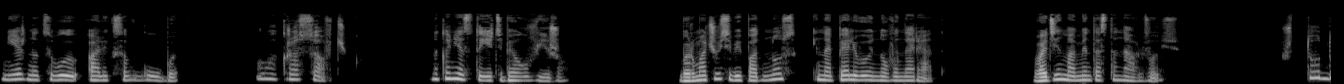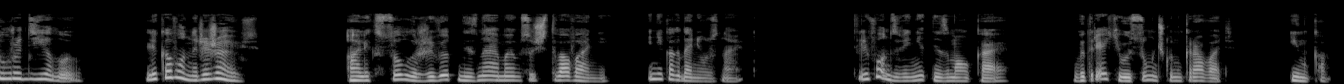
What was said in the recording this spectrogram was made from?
нежно целую Алекса в губы. Мой красавчик. Наконец-то я тебя увижу. Бормочу себе под нос и напяливаю новый наряд. В один момент останавливаюсь. Что, дура, делаю? Для кого наряжаюсь? Алекс Соло живет, не зная о моем существовании, и никогда не узнает. Телефон звенит, не замолкая. Вытряхиваю сумочку на кровать. Инка.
